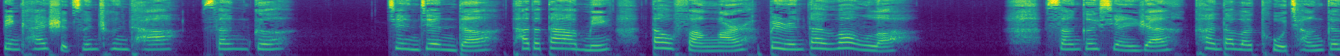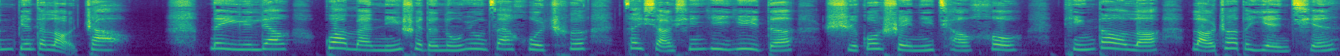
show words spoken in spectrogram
便开始尊称他三哥，渐渐的，他的大名倒反而被人淡忘了。三哥显然看到了土墙根边的老赵，那一辆挂满泥水的农用载货车在小心翼翼地驶过水泥桥后，停到了老赵的眼前。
